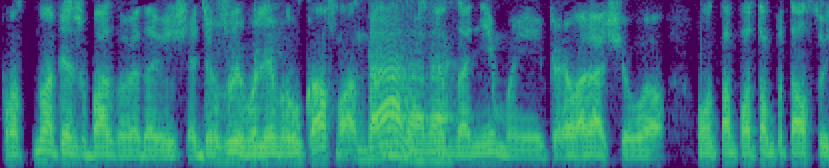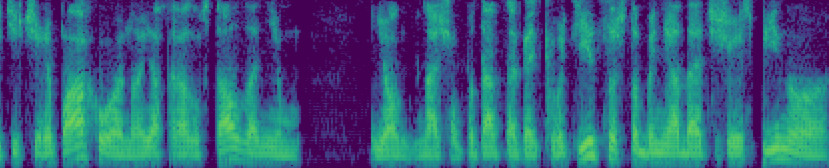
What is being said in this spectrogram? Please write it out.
просто, ну, опять же, базовая да, вещь. Я держу его левый рукав, а да, сам да, да. за ним и переворачиваю его. Он там потом пытался уйти в черепаху, но я сразу встал за ним. И он начал пытаться опять крутиться, чтобы не отдать еще и спину.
